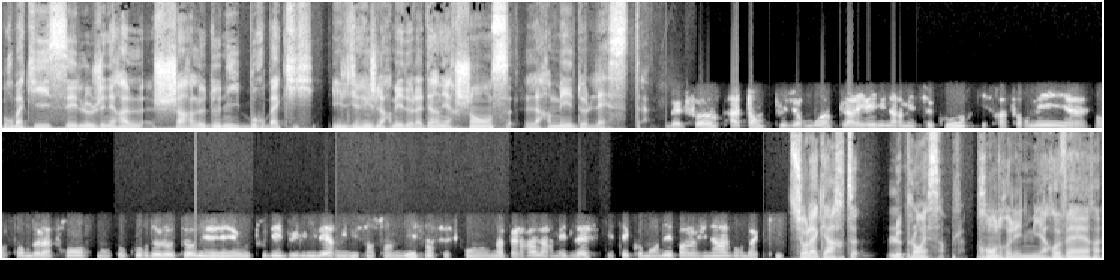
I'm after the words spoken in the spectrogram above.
Bourbaki, c'est le général Charles-Denis Bourbaki. Il dirige l'armée de la dernière chance, l'armée de l'Est. Belfort attend plusieurs mois l'arrivée d'une armée de secours qui sera formée euh, dans le centre de la France au cours de l'automne et au tout début de l'hiver 1870. Hein, c'est ce qu'on appellera l'armée de l'Est qui était commandée par le général Bourbaki. Sur la carte, le plan est simple. Prendre l'ennemi à revers,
